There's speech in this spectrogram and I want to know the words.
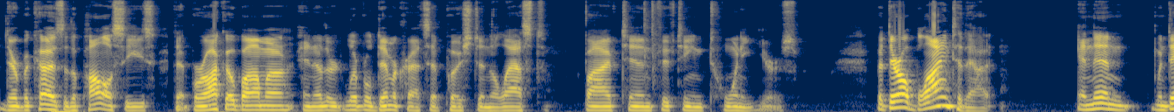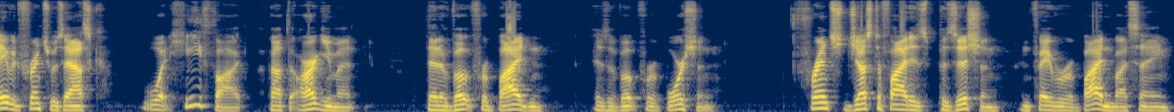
They're because of the policies that Barack Obama and other liberal Democrats have pushed in the last 5, 10, 15, 20 years. But they're all blind to that. And then when David French was asked what he thought about the argument that a vote for Biden is a vote for abortion, French justified his position in favor of Biden by saying,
